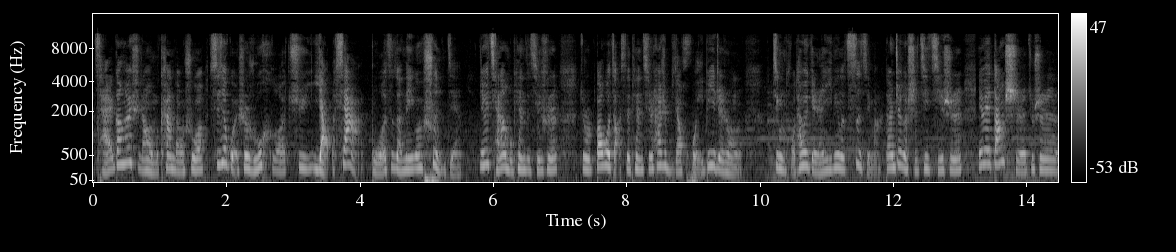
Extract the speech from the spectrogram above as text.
才刚开始让我们看到说吸血鬼是如何去咬下脖子的那个瞬间，因为前两部片子其实就是包括早期的片子，其实它是比较回避这种。镜头，它会给人一定的刺激嘛。但是这个时期其实，因为当时就是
